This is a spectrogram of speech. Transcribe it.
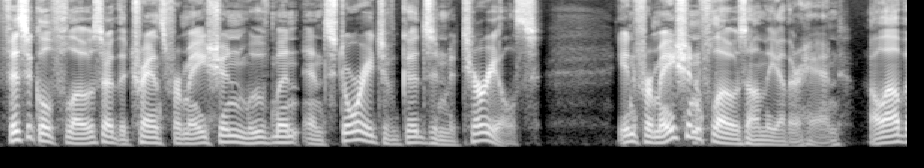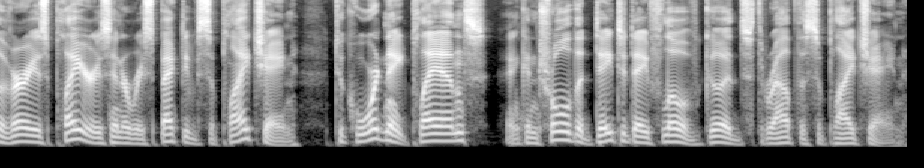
Physical flows are the transformation, movement, and storage of goods and materials. Information flows, on the other hand, allow the various players in a respective supply chain to coordinate plans and control the day to day flow of goods throughout the supply chain.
